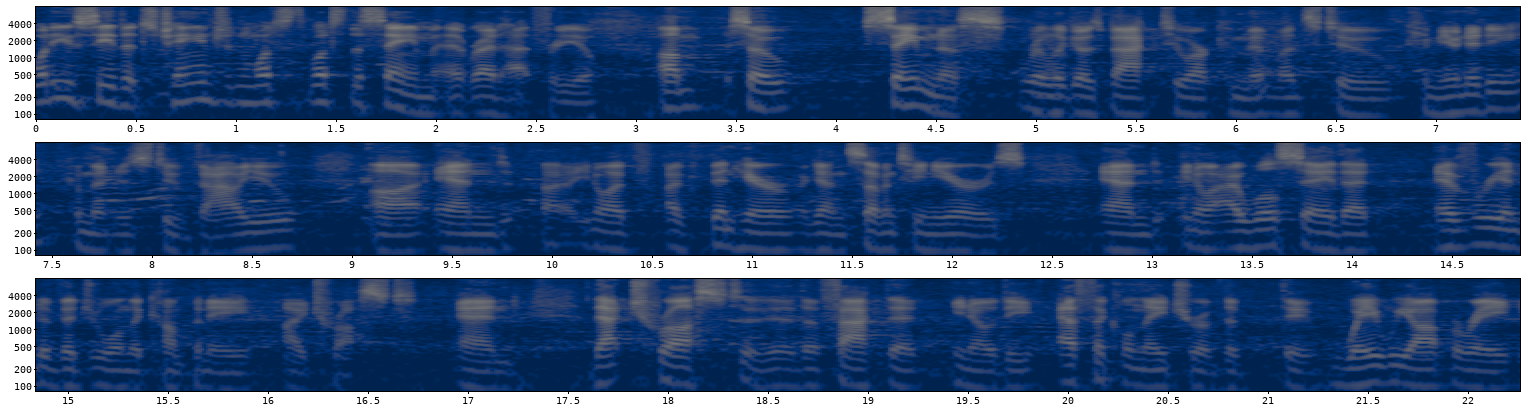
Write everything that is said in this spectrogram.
What do you see that's changed and what's, what's the same at Red Hat for you? Um, so sameness really goes back to our commitments to community, commitments to value, uh, and uh, you know, I've, I've been here, again, 17 years, and you know, I will say that every individual in the company I trust. And that trust, the, the fact that you know, the ethical nature of the, the way we operate,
